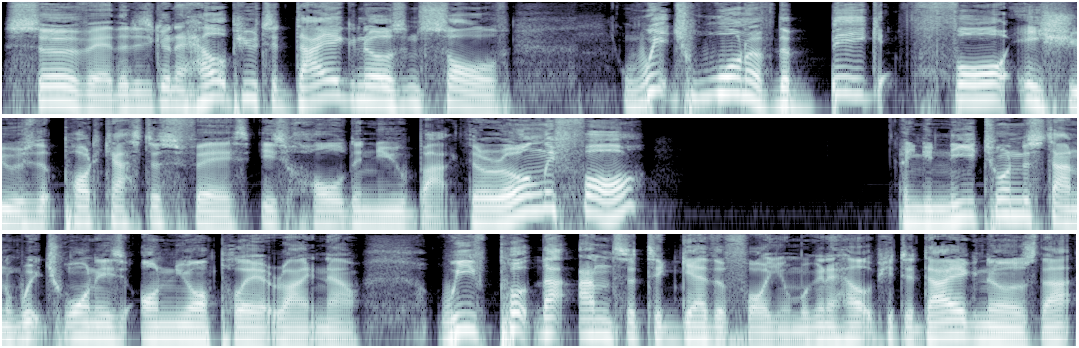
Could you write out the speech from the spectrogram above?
survey that is going to help you to diagnose and solve which one of the big four issues that podcasters face is holding you back? There are only four, and you need to understand which one is on your plate right now. We've put that answer together for you, and we're going to help you to diagnose that.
